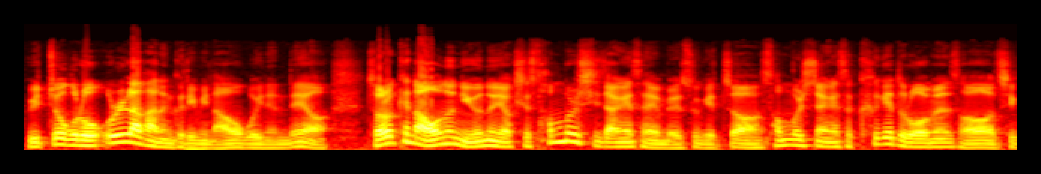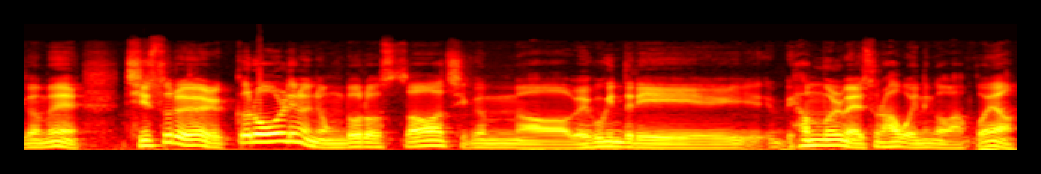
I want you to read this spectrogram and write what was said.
위쪽으로 올라가는 그림이 나오고 있는데요. 저렇게 나오는 이유는 역시 선물 시장에서의 매수겠죠. 선물 시장에서 크게 들어오면서 지금은 지수를 끌어올리는 용도로서 지금 어, 외국인들이 현물 매수를 하고 있는 것 같고요.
